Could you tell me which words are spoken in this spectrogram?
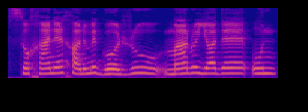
سخن خانم گلرو من رو یاد اون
